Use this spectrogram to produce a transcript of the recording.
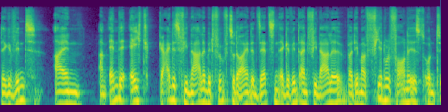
Der gewinnt ein am Ende echt geiles Finale mit 5 zu 3 in den Sätzen. Er gewinnt ein Finale, bei dem er 4-0 vorne ist und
